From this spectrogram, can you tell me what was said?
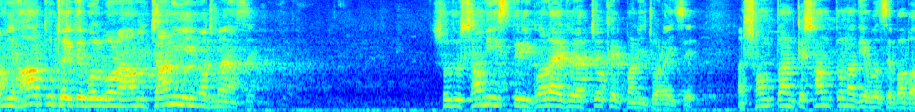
আমি হাত উঠাইতে বলব না, আমি জানি এই মজমায় আছে। শুধু স্বামী, স্ত্রী গলায় ধরে চোখের পানি জড়াইছে আর সন্তানকে সান্ত্বনা দিয়ে বলছে, বাবা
